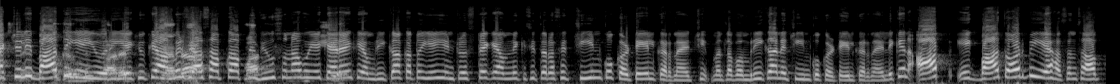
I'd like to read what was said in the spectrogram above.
एक्चुअली बात ही यही हो रही है क्योंकि आमिर जा साहब का आपने व्यू सुना वो ये कह रहे हैं कि अमेरिका का तो यही इंटरेस्ट है कि हमने किसी तरह से चीन को कर्टेल करना है मतलब अमेरिका ने चीन को कर्टेल करना है। लेकिन आप एक बात और भी है हसन साहब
